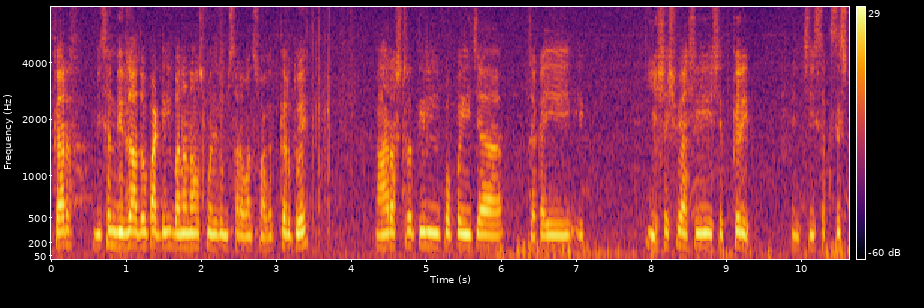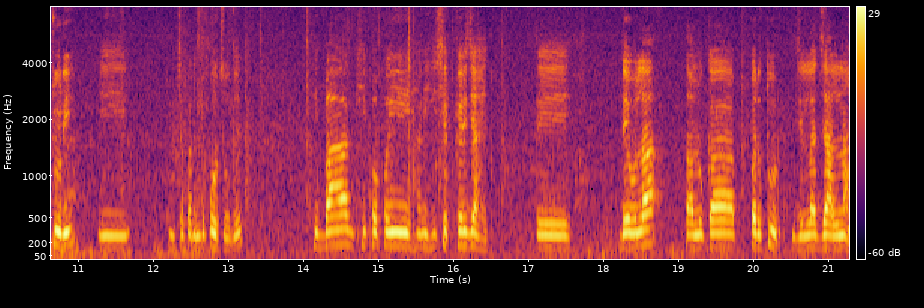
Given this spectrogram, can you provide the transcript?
नमस्कार. मी संदीप जाधव पाटील बनाना हाऊसमध्ये तुमचं सर्वांचं स्वागत करतोय. महाराष्ट्रातील पपईच्या ज्या काही एक यशस्वी अशी शेतकरी आहेत, त्यांची सक्सेस स्टोरी ही तुमच्यापर्यंत पोहोचवतोय. ही बाग ही पपई आणि ही शेतकरी जे आहेत ते देवला तालुका परतूर जिल्हा जालना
